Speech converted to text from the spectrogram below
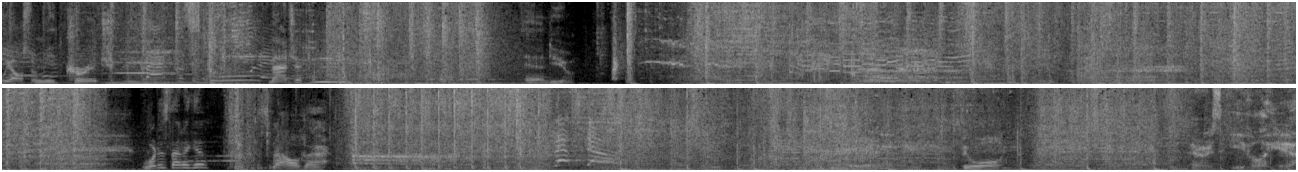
We also need courage, magic, and you. What is that again? It's an owl bear. Be warned. There is evil here.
